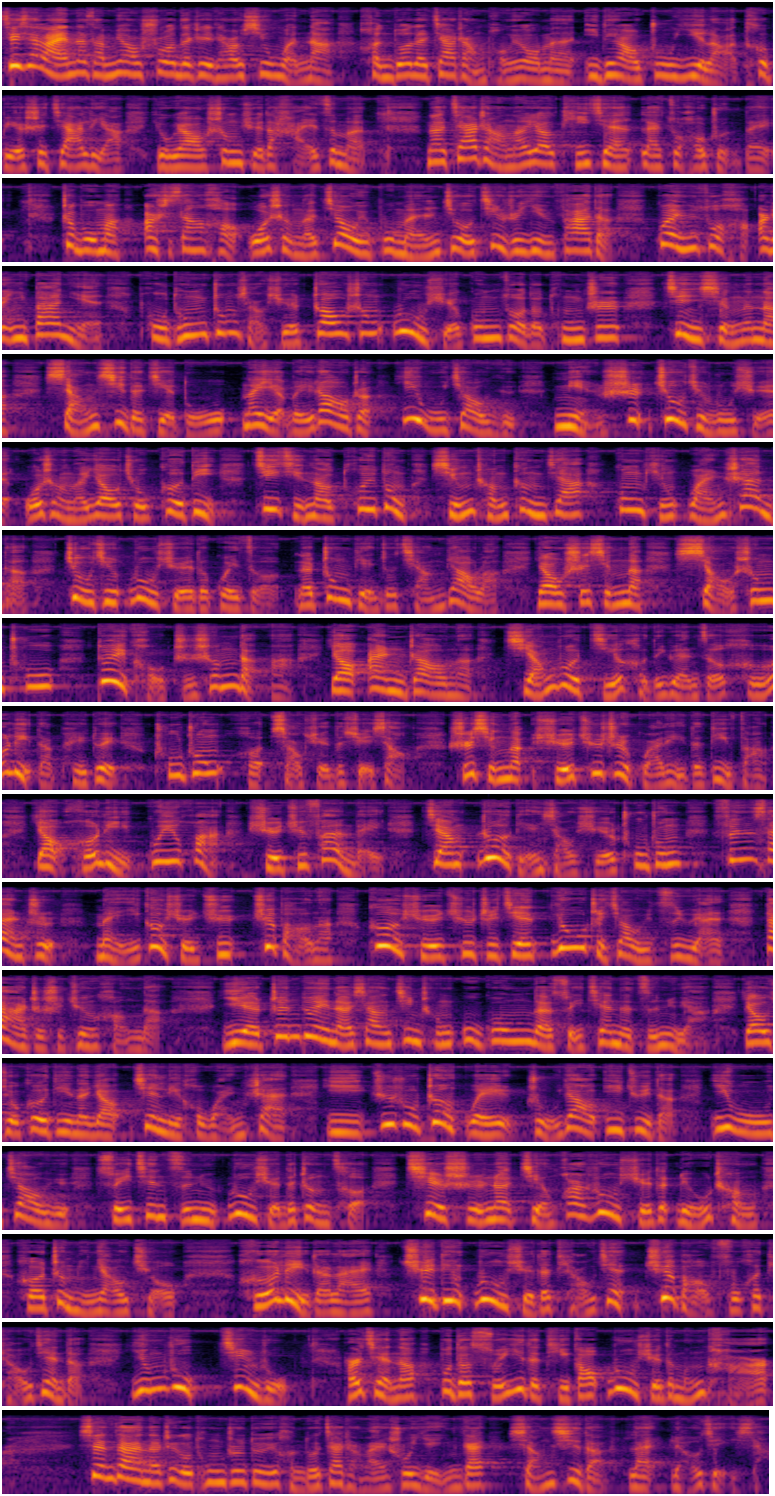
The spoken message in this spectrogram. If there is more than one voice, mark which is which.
Speaker 1: 接下来呢，咱们要说的这条新闻呢，很多的家长朋友们一定要注意了，特别是家里啊有要升学的孩子们，那家长呢要提前来做好准备。这不嘛，二十三号，我省的教育部门就近日印发的关于做好二零一八年普通中小学招生入学工作的通知进行了呢详细的解读。那也围绕着义务教育免试就近入学，我省呢要求各地积极呢推动形成更加公平完善的就近入。学的规则，那重点就强调了要实行呢小升初对口直升的啊，要按照呢强弱结合的原则，合理的配对初中和小学的学校，实行呢学区制管理的地方要合理规划学区范围，将热点小学、初中分散至每一个学区，确保呢各学区之间优质教育资源大致是均衡的。也针对呢像进城务工的随迁的子女啊，要求各地呢要建立和完善。以居住证为主要依据的义务教育随迁子女入学的政策，切实呢简化入学的流程和证明要求，合理的来确定入学的条件，确保符合条件的应入进入，而且呢不得随意的提高入学的门槛儿。现在呢这个通知对于很多家长来说也应该详细的来了解一下。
